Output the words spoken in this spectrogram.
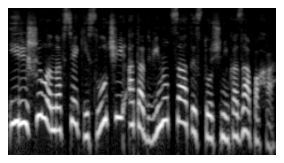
и решила на всякий случай отодвинуться от источника запаха.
